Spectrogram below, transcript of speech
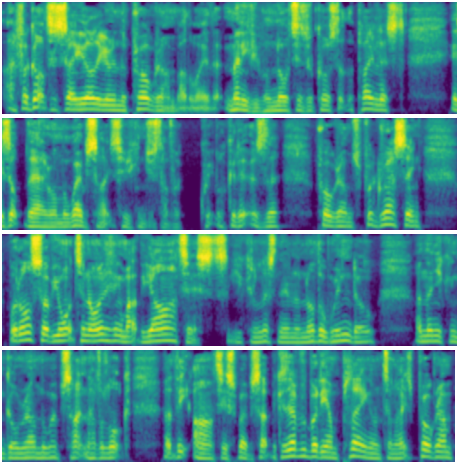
I forgot to say earlier in the programme, by the way, that many of you will notice, of course, that the playlist is up there on the website, so you can just have a quick look at it as the programme's progressing. But also, if you want to know anything about the artists, you can listen in another window, and then you can go around the website and have a look at the artist website. Because everybody I'm playing on tonight's programme,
